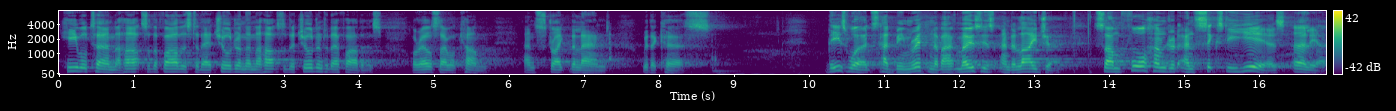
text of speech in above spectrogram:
He will turn the hearts of the fathers to their children and the hearts of the children to their fathers, or else I will come and strike the land with a curse. These words had been written about Moses and Elijah some 460 years earlier,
